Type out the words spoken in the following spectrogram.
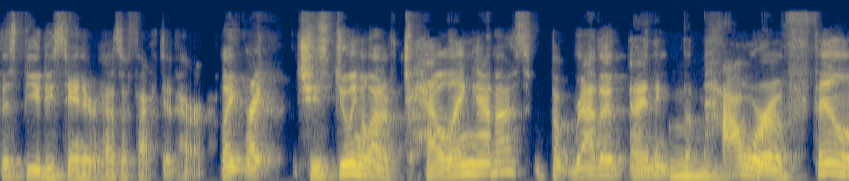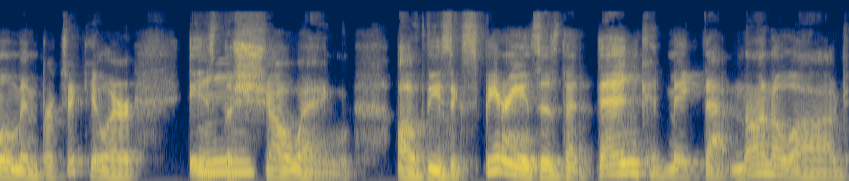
this beauty standard has affected her. Like, right, she's doing a lot of telling at us, but rather, I think mm. the power of film in particular is mm. the showing of these experiences that then could make that monologue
